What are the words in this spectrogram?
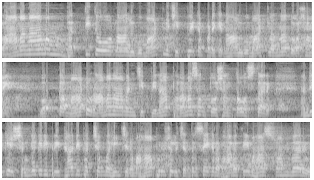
రామనామం భక్తితో నాలుగు మాటలు చెప్పేటప్పటికి నాలుగు మాటలన్నా దోషమే. ఒక్క మాట రామనామం చెప్పినా పరమ సంతోషంతో వస్తారు. అందుకే శృంగగిరి పీఠాధిపత్యం వహించిన మహాపురుషులు చంద్రశేఖర భారతీ మహాస్వామి వారు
